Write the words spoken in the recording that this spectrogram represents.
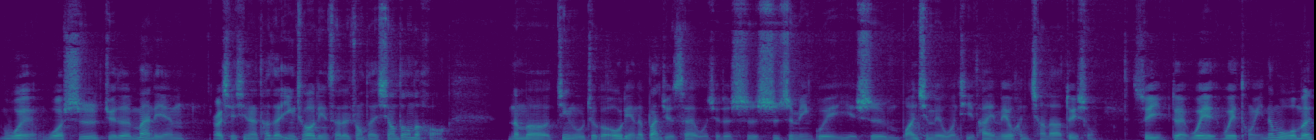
我我是觉得曼联，而且现在他在英超联赛的状态相当的好，那么进入这个欧联的半决赛，我觉得是实至名归，也是完全没有问题。他也没有很强大的对手，所以对我也我也同意。那么我们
